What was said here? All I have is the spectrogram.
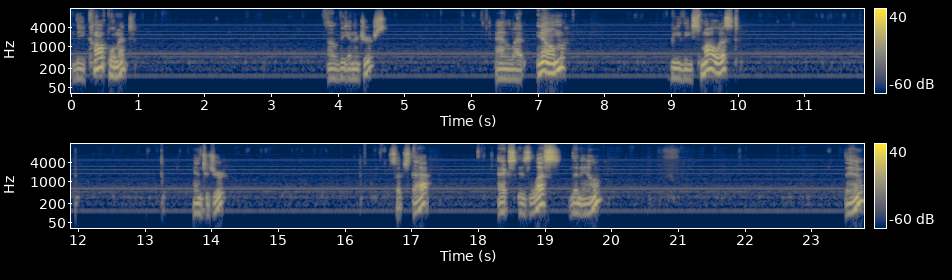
the complement of the integers, and let m be the smallest integer such that x is less than m, then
